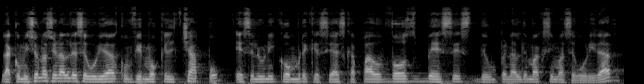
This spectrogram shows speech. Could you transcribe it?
La Comisión Nacional de Seguridad confirmó que el Chapo es el único hombre que se ha escapado dos veces de un penal de máxima seguridad.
